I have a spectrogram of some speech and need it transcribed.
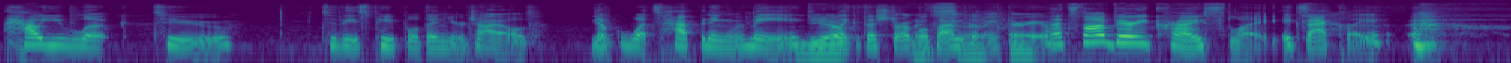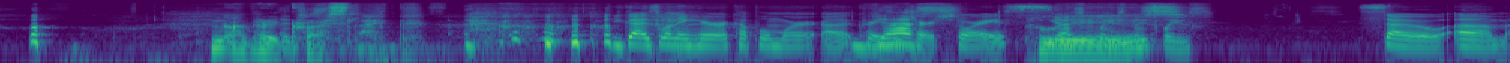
how you look to to these people than your child. Yep. Like what's happening with me, Yep, like the struggles I'm going through. That's not very Christ-like. exactly. Not very just- Christ-like. you guys want to hear a couple more uh, crazy Yes. church stories? Please. Yes, please, please, please. So, um,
